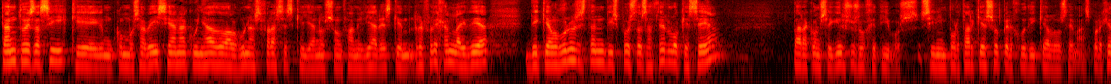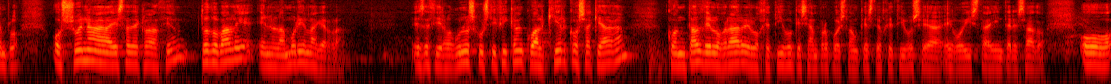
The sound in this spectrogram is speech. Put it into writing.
tanto es así que, como sabéis, se han acuñado algunas frases que ya no son familiares, que reflejan la idea de que algunos están dispuestos a hacer lo que sea para conseguir sus objetivos, sin importar que eso perjudique a los demás. Por ejemplo, ¿os suena esta declaración? Todo vale en el amor y en la guerra. Es decir, algunos justifican cualquier cosa que hagan con tal de lograr el objetivo que se han propuesto, aunque este objetivo sea egoísta e interesado. O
